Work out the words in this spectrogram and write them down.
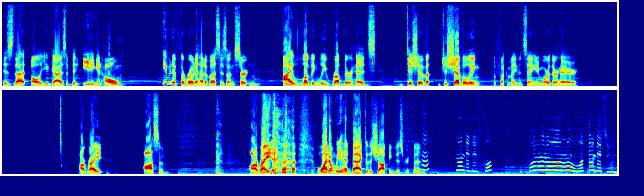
Is that all you guys have been eating at home? Even if the road ahead of us is uncertain, I lovingly rub their heads, dishev- disheveling. The fuck am I even saying anymore? Their hair. Alright. Awesome. Alright. Why don't we head back to the shopping district then? なんでですかお買い物はもう終わったんですよね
